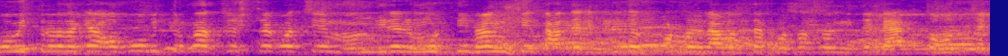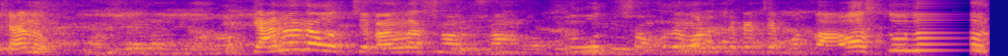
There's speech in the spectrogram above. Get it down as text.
পবিত্রতাকে অপবিত্র করার চেষ্টা করছে, মন্দিরের মূর্তি ভাঙছে, তাদের বিরুদ্ধে কঠোর ব্যবস্থা প্রশাসন নিতে ব্যর্থ হচ্ছে কেন? কেন এটা হচ্ছে? বাংলা সম- সম- মানুষের কাছে বলব, আওয়াজ তুলুন।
